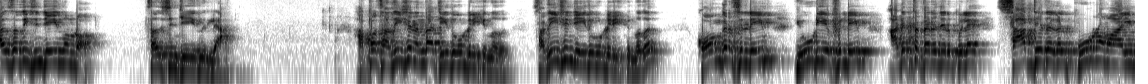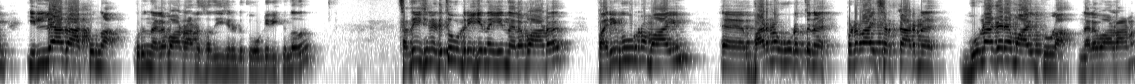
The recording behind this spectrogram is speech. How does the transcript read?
അത് സതീശൻ ചെയ്യുന്നുണ്ടോ? സതീശൻ ചെയ്യുന്നില്ല. അപ്പൊ സതീശൻ എന്താ ചെയ്തുകൊണ്ടിരിക്കുന്നത്? സതീശൻ ചെയ്തുകൊണ്ടിരിക്കുന്നത് കോൺഗ്രസിന്റെയും യു ഡി എഫിന്റെയും അടുത്ത തെരഞ്ഞെടുപ്പിലെ സാധ്യതകൾ പൂർണമായും ഇല്ലാതാക്കുന്ന ഒരു നിലപാടാണ് സതീശൻ എടുത്തുകൊണ്ടിരിക്കുന്നത്. സതീശൻ എടുത്തുകൊണ്ടിരിക്കുന്ന ഈ നിലപാട് പരിപൂർണമായും ഭരണകൂടത്തിന് പിണറായി സർക്കാരിന് ഗുണകരമായിട്ടുള്ള നിലപാടാണ്.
